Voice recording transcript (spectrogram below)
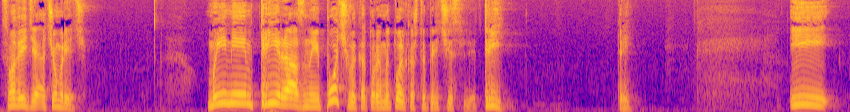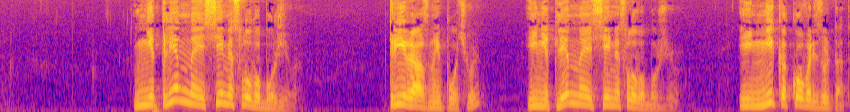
Смотрите, о чем речь. Мы имеем три разные почвы, которые мы только что перечислили. Три. Три и нетленное семя Слова Божьего. Три разные почвы и нетленное семя Слова Божьего. И никакого результата.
